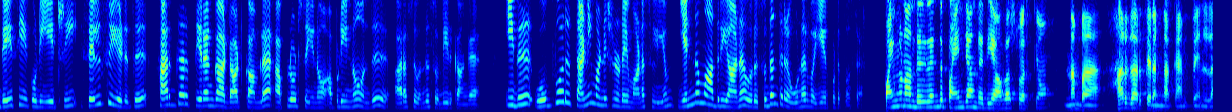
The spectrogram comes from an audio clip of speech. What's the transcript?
தேசிய கொடி ஏற்றி செல்ஃபி எடுத்து ஹர்கர் திரங்கா டாட் காம்ல அப்லோட் செய்யணும் அப்படின்னும் வந்து அரசு வந்து சொல்லியிருக்காங்க. இது ஒவ்வொரு தனி மனுஷனுடைய மனசுலயும் என்ன மாதிரியான ஒரு சுதந்திர உணர்வை ஏற்படுத்தும் சார்? பதிமூணாம் தேதியில இருந்து பதினஞ்சாம் தேதி ஆகஸ்ட் வரைக்கும் நம்ம ஹர்கர் திரங்கா கேம்பெயின்ல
